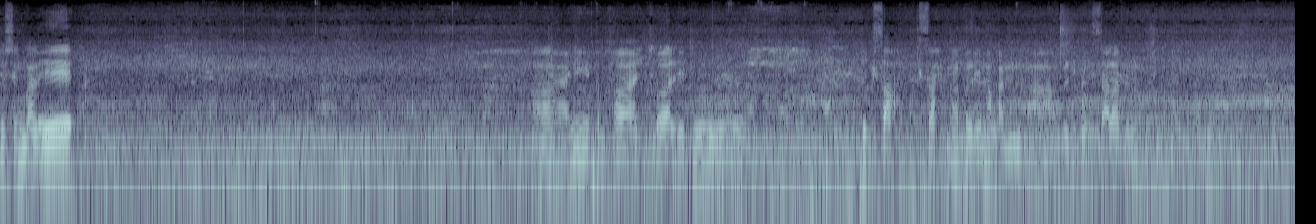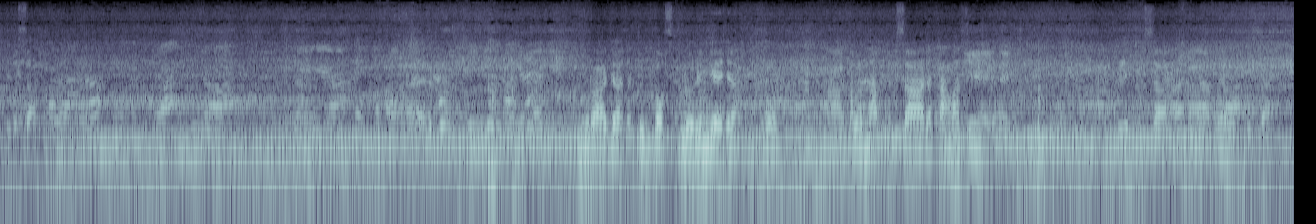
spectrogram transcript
Pusing balik. Nah, ini tempat jual itu pizza, pizza nggak beli makan ah, beli pizza lah dulu. Pizza. Murah aja satu box 10 ringgit aja bro. Nah, kalau nak pizza datanglah sini. Nah, beli pizza, nah, jual pizza.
